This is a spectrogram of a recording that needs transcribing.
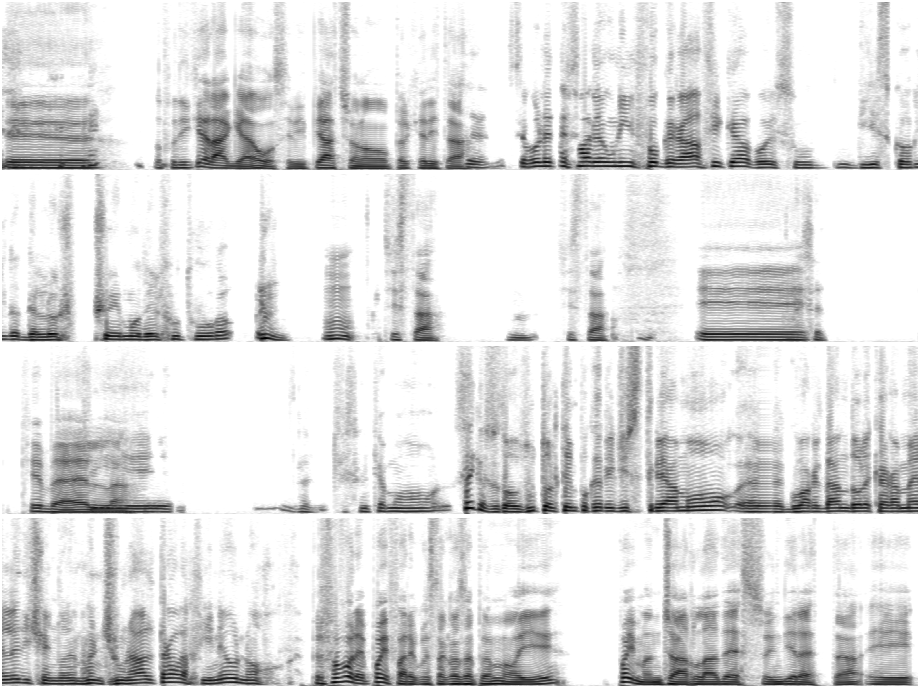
Eh, dopodiché, raga, oh, se vi piacciono, per carità. Se, se volete fare un'infografica poi su Discord dello scemo del futuro. Mm, ci sta, Mm. ci sta. E... Sì. Che bella. Ci, ci sentiamo. Sai che stato tutto il tempo che registriamo eh, guardando le caramelle dicendo ne mangi un'altra alla fine o no? Per favore, puoi fare questa cosa per noi? Puoi mangiarla adesso in diretta e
